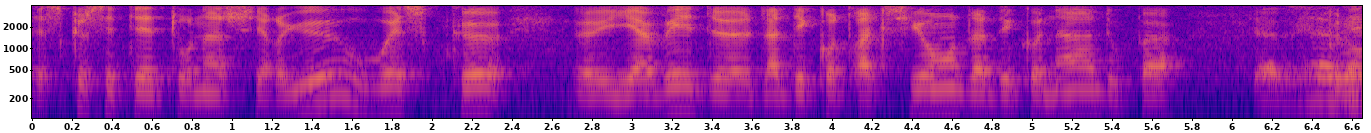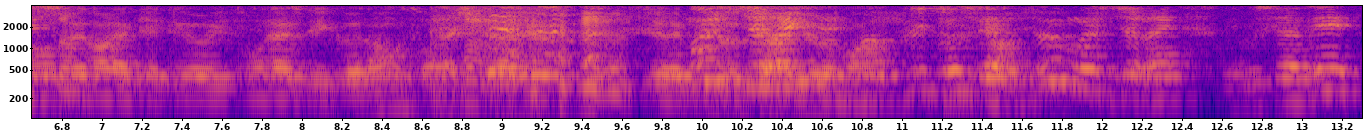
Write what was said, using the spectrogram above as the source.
Est-ce que c'était un tournage sérieux ou est-ce qu'il euh, y avait de, la décontraction, de la déconnade ou pas? Est-ce que dans la catégorie tournage déconnant ou tournage sérieux? Je dirais plutôt sérieux, moi. Plutôt sérieux, moi je dirais. vous savez,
